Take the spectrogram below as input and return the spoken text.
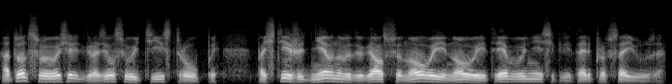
а тот, в свою очередь, грозился уйти из труппы. Почти ежедневно выдвигал все новые и новые требования секретарь профсоюза.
